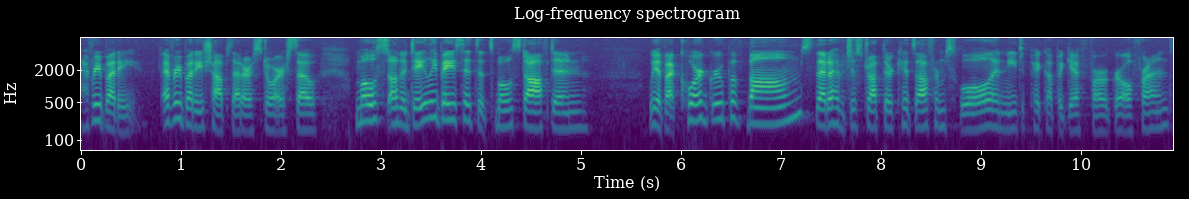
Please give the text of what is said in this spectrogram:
Everybody. Everybody shops at our store. So, most on a daily basis, it's most often we have a core group of moms that have just dropped their kids off from school and need to pick up a gift for a girlfriend.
